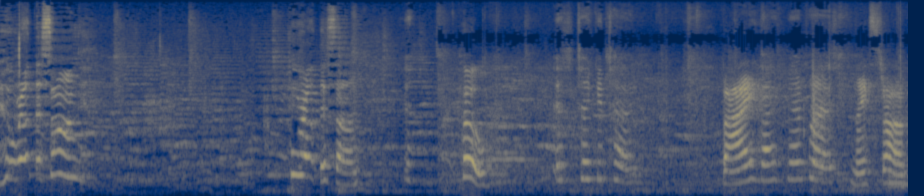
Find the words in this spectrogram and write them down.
who wrote the song? Who wrote this song? Who? It's taking time. Bye. Bye, place. Nice job.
